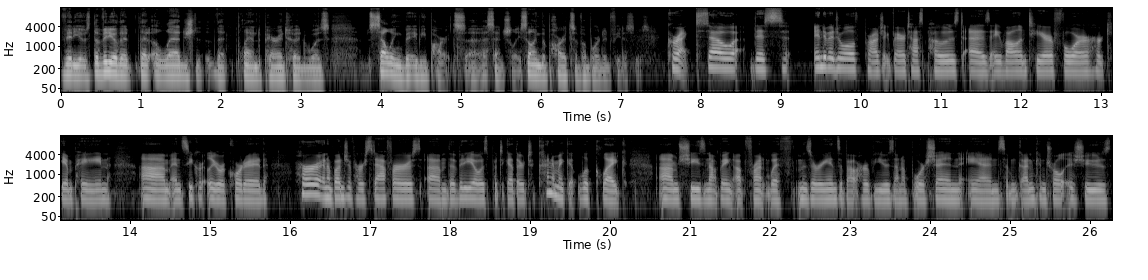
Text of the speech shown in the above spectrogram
videos. The video that that alleged that Planned Parenthood was selling baby parts, uh, essentially selling the parts of aborted fetuses. Correct. So this individual of Project Veritas posed as a volunteer for her campaign um, and secretly recorded her and a bunch of her staffers. Um, the video was put together to kind of make it look like um, she's not being upfront with Missourians about her views on abortion and some gun control issues.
